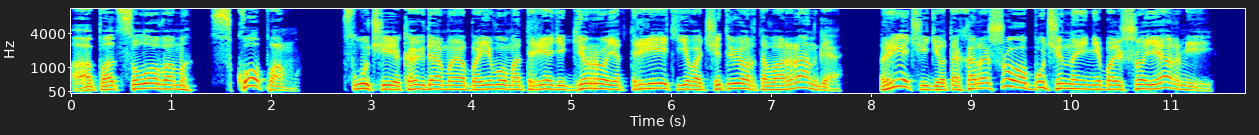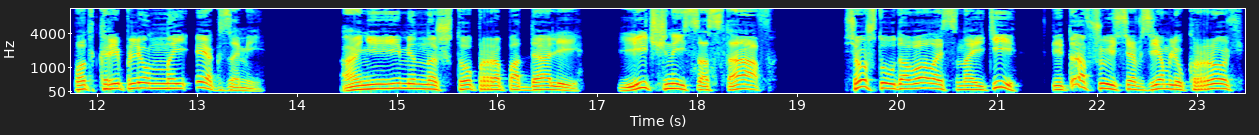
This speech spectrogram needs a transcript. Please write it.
А под словом «скопом» в случае, когда мы о боевом отряде героя третьего-четвертого ранга, речь идет о хорошо обученной небольшой армии, подкрепленной экзами. Они именно что пропадали. Личный состав. Все, что удавалось найти, впитавшуюся в землю кровь,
